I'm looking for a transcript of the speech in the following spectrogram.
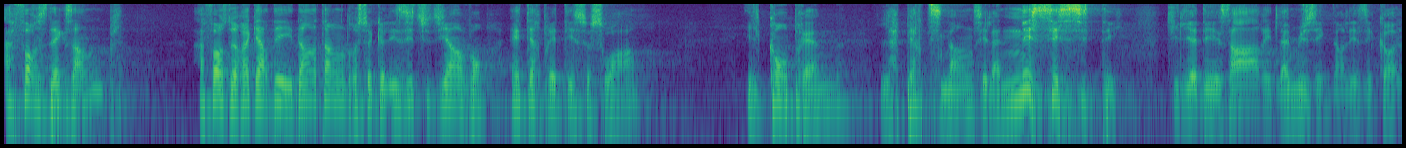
à force d'exemples, à force de regarder et d'entendre ce que les étudiants vont interpréter ce soir, ils comprennent la pertinence et la nécessité qu'il y ait des arts et de la musique dans les écoles.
